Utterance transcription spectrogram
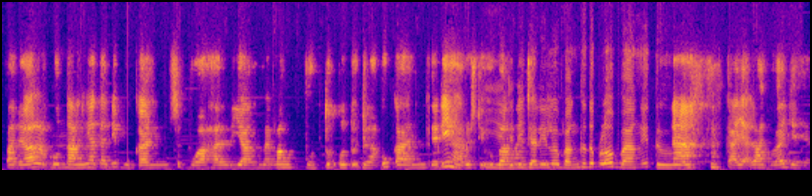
Padahal utangnya tadi bukan sebuah hal yang memang butuh untuk dilakukan. Jadi harus iya, diubah. Iya, jadi gali lubang tutup lubang itu. Nah, kayak lagu aja ya.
